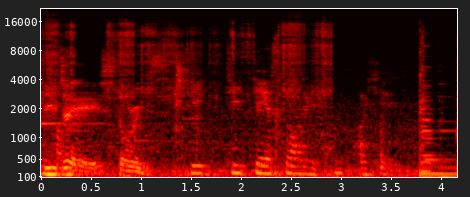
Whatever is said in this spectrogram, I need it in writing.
TJ Stories. T, TJ Story. Okay.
